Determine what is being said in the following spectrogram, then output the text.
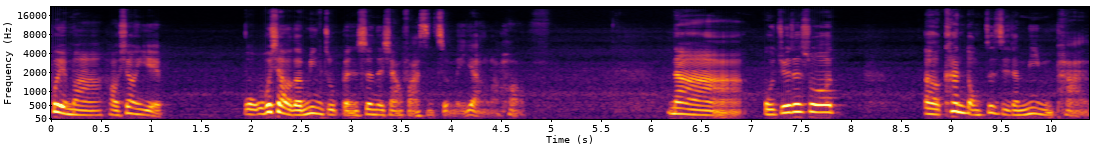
会吗？好像也，我我不晓得命主本身的想法是怎么样了哈。那我觉得说，呃，看懂自己的命盘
